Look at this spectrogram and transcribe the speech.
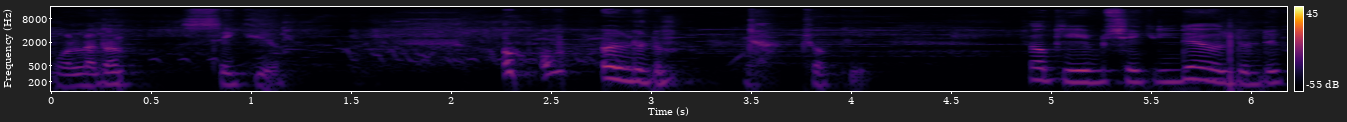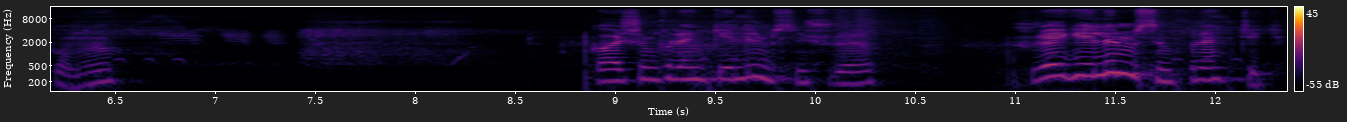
Vallahi sekiyor. Hop hop öldürdüm. Çok iyi. Çok iyi bir şekilde öldürdük onu. Karşım Frank gelir misin şuraya? Şuraya gelir misin Frankcik?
